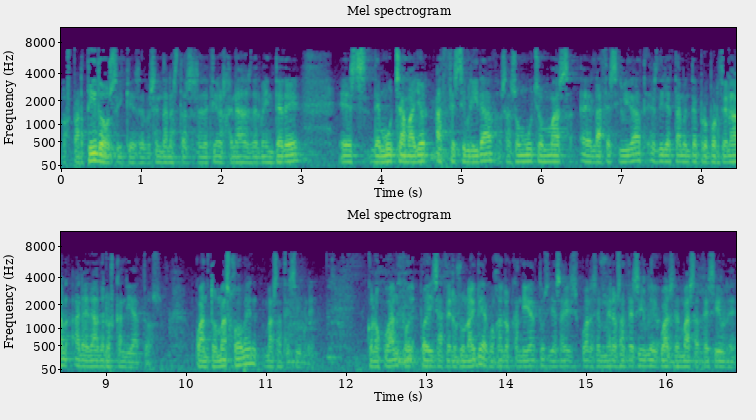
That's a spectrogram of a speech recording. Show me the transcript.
los partidos y que se presentan a estas elecciones generales del 20D es de mucha mayor accesibilidad, o sea, son mucho más eh, la accesibilidad es directamente proporcional a la edad de los candidatos. Cuanto más joven, más accesible. Con lo cual podéis haceros una idea, coger los candidatos y ya sabéis cuál es el menos accesible y cuál es el más accesible.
